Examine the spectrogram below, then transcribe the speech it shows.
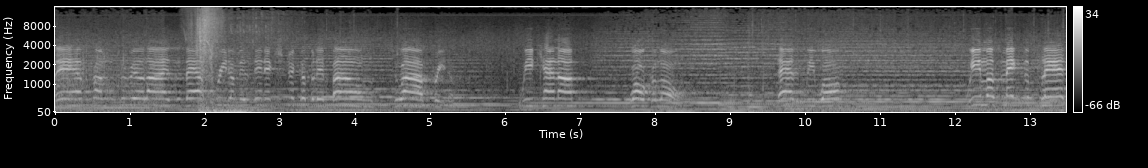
They have come to realize that their freedom is inextricably bound to our freedom. We cannot walk alone. As we walk, we must make the pledge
